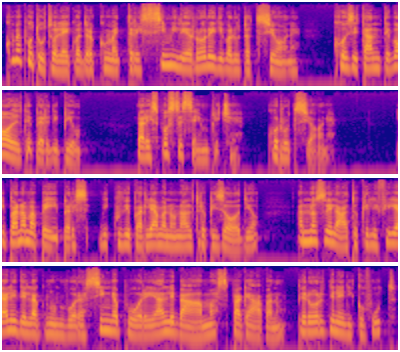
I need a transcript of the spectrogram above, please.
Come è potuto l'Ecuador commettere simili errori di valutazione, così tante volte per di più? La risposta è semplice, corruzione. I Panama Papers, di cui vi parliamo in un altro episodio, hanno svelato che le filiali della Gunvor a Singapore e alle Bahamas pagavano, per ordine di Cofut,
